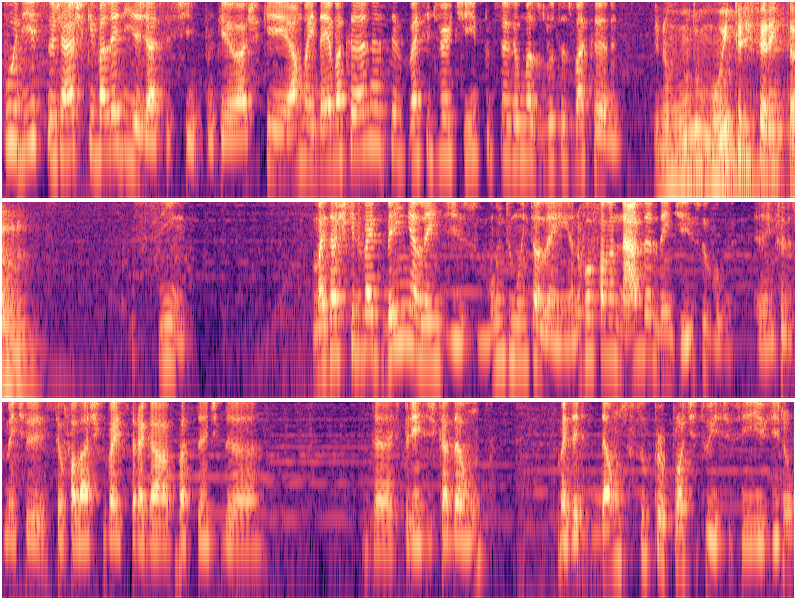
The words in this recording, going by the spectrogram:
por isso eu já acho que valeria já assistir, porque eu acho que é uma ideia bacana, você vai se divertir porque você vai ver umas lutas bacanas. E num mundo muito diferentão, né? Sim. Mas acho que ele vai bem além disso, muito, muito além. Eu não vou falar nada além disso, vou, é, infelizmente se eu falar acho que vai estragar bastante da, da experiência de cada um. Mas ele dá um super plot twist, assim, e viram.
